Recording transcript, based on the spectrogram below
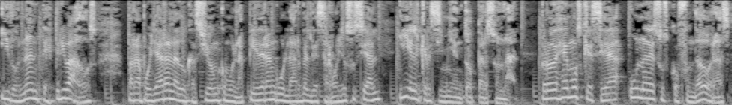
y donantes privados para apoyar a la educación como la piedra angular del desarrollo social y el crecimiento personal. Pero dejemos que sea una de sus cofundadoras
